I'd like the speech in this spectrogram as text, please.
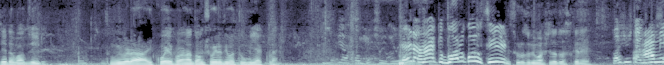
যেটা ভাবছি এটা তুমি বেড়া এই কয়ে ফোনা ধ্বংস করে দিবা তুমি একলা এটা না কি বড় কোন সিট শুরু শুরু মাছটা যত করে আমি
